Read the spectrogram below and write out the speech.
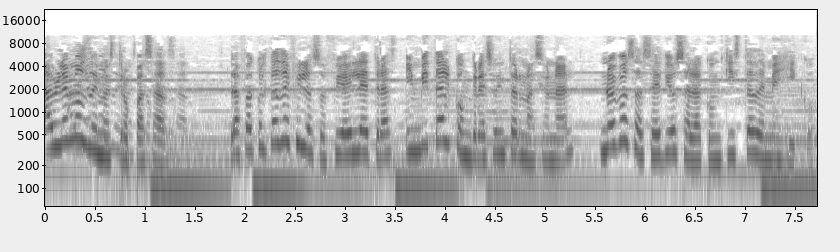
Hablemos de nuestro pasado. La Facultad de Filosofía y Letras invita al Congreso Internacional Nuevos Asedios a la Conquista de México,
